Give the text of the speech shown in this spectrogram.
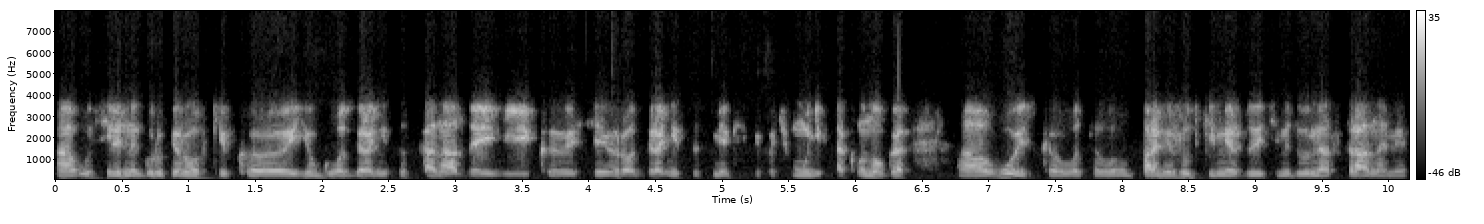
а, усилены группировки к югу от границы с Канадой и к северу от границы с Мексикой, почему у них так много а, войск вот, в промежутке между этими двумя странами.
